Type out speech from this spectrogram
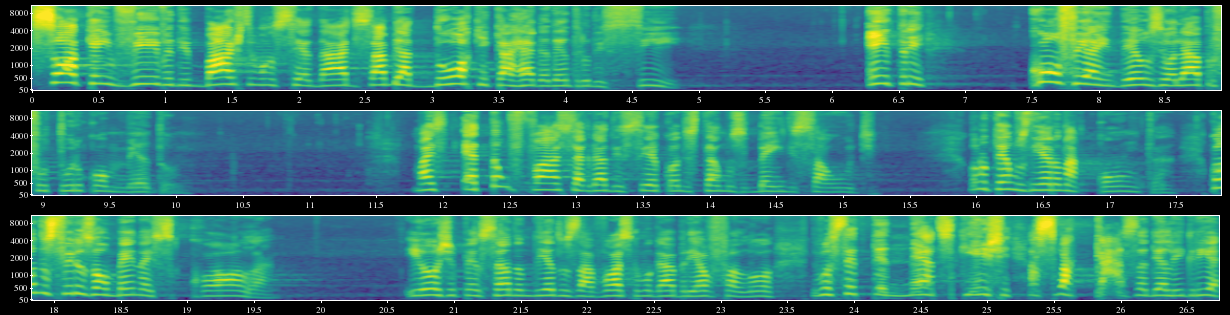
Só quem vive debaixo de uma ansiedade sabe a dor que carrega dentro de si. Entre confiar em Deus e olhar para o futuro com medo. Mas é tão fácil agradecer quando estamos bem de saúde, quando temos dinheiro na conta, quando os filhos vão bem na escola, e hoje, pensando no dia dos avós, como Gabriel falou, você ter netos que enchem a sua casa de alegria,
